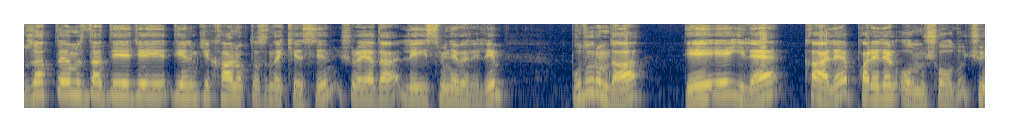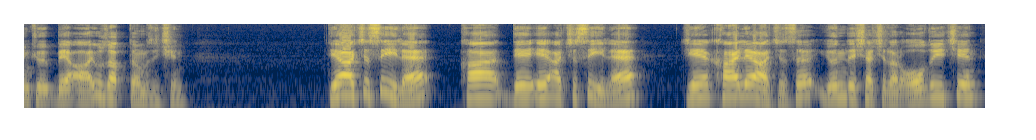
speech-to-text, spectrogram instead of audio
Uzattığımızda DC'yi diyelim ki K noktasında kesin. Şuraya da L ismini verelim. Bu durumda DE ile K ile paralel olmuş oldu. Çünkü BA'yı uzattığımız için. D açısı ile KDE açısı ile CKL açısı yöndeş açılar olduğu için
